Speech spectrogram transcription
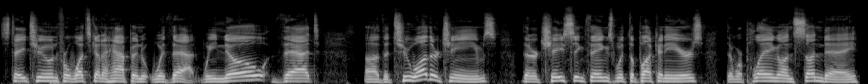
Stay tuned for what's going to happen with that. We know that uh, the two other teams that are chasing things with the Buccaneers that were playing on Sunday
